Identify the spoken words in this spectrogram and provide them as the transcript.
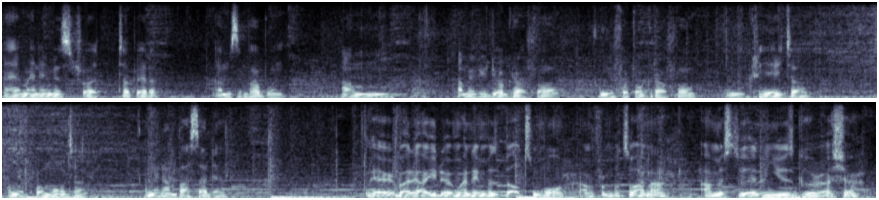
Hi, my name is Stuart Tapera. I'm Zimbabwean. Um, I'm a videographer, I'm a photographer, I'm a creator, I'm a promoter, I'm an ambassador. Hey everybody, how you doing? My name is Belton Moore. I'm from Botswana. I'm a student in USGU Russia.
